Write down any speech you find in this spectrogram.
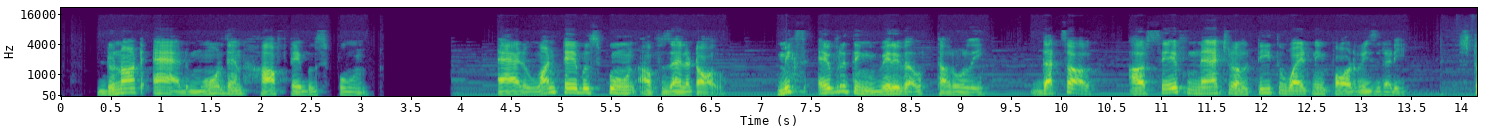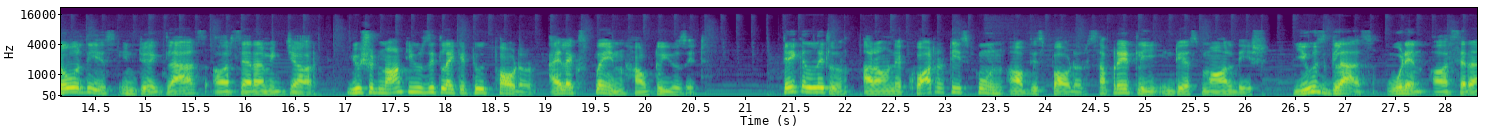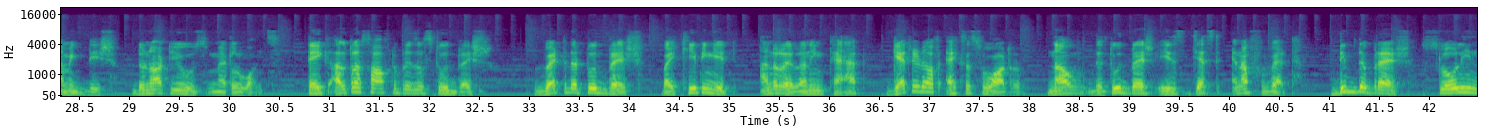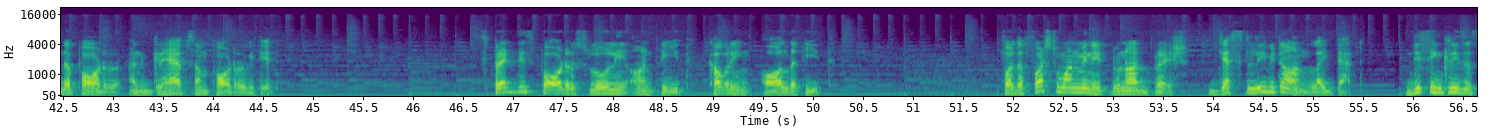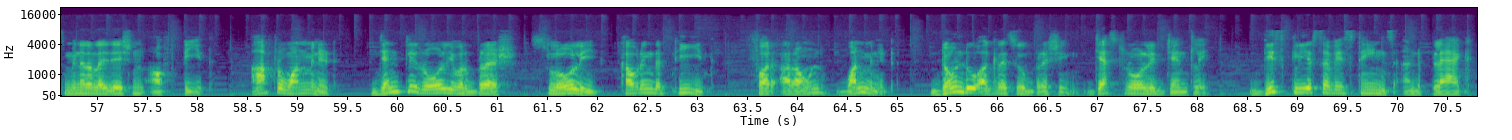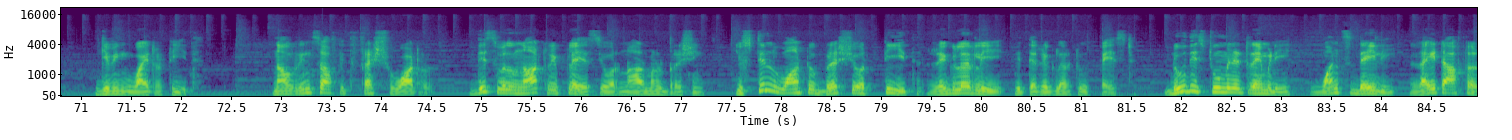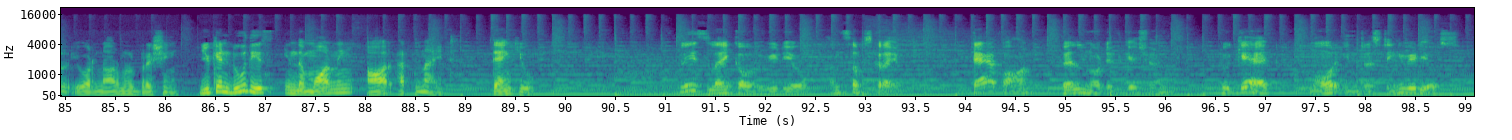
Do not add more than half tablespoon. Add 1 tablespoon of xylitol. Mix everything very well thoroughly. That's all. Our safe natural teeth whitening powder is ready. Store this into a glass or ceramic jar. You should not use it like a tooth powder. I'll explain how to use it. Take a little, around a quarter teaspoon of this powder separately into a small dish. Use glass, wooden or ceramic dish. Do not use metal ones. Take ultra soft bristles toothbrush. Wet the toothbrush by keeping it under a running tap. Get rid of excess water. Now the toothbrush is just enough wet. Dip the brush slowly in the powder and grab some powder with it. Spread this powder slowly on teeth, covering all the teeth. For the first 1 minute do not brush, just leave it on like that. This increases mineralization of teeth. After 1 minute, gently roll your brush slowly covering the teeth for around 1 minute. Don't do aggressive brushing, just roll it gently. This clears away stains and plaque, giving whiter teeth. Now rinse off with fresh water. This will not replace your normal brushing. You still want to brush your teeth regularly with a regular toothpaste. Do this 2 minute remedy once daily right after your normal brushing. You can do this in the morning or at night. Thank you. Please like our video and subscribe. Tap on bell notification to get more interesting videos.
